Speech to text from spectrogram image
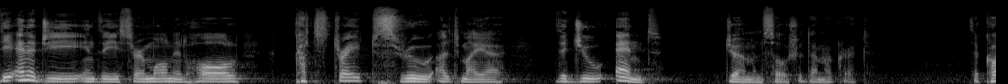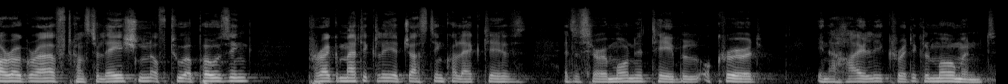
The energy in the ceremonial hall cut straight through Altmaier, the Jew and German Social Democrat. The choreographed constellation of two opposing, pragmatically adjusting collectives at the ceremonial table occurred in a highly critical moment,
